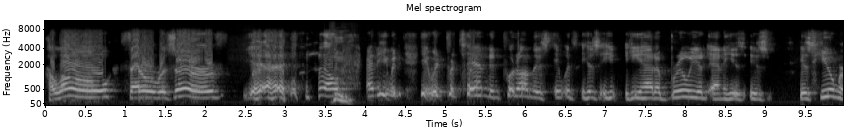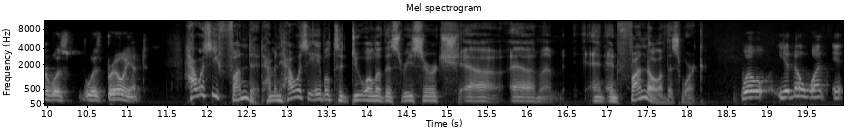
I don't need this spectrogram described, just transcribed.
"Hello, Federal Reserve." Yeah, you know, hmm. and he would he would pretend and put on this. It was his he, he had a brilliant and his his his humor was was brilliant. How was he funded? I mean, how was he able to do all of this research uh, um, and and fund all of this work? Well, you know what? It,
